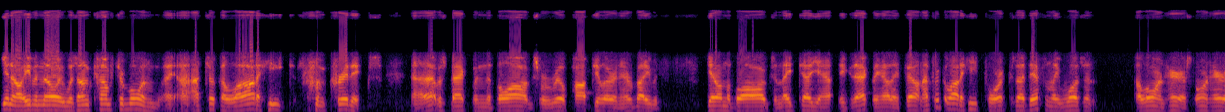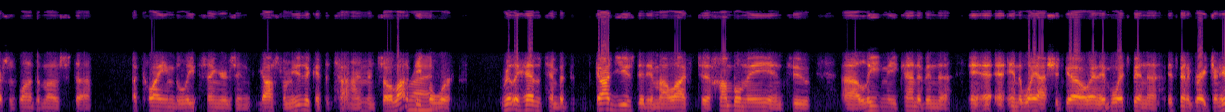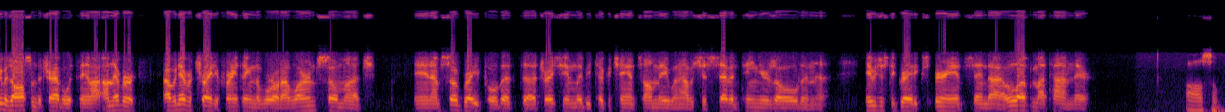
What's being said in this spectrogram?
you know even though it was uncomfortable and i, I took a lot of heat from critics uh, that was back when the blogs were real popular and everybody would get on the blogs and they'd tell you how, exactly how they felt. And I took a lot of heat for it because I definitely wasn't a Loren Harris. Loren Harris was one of the most uh, acclaimed lead singers in gospel music at the time, and so a lot of right. people were really hesitant. But God used it in my life to humble me and to uh, lead me kind of in the in, in the way I should go. And it, boy, it's been a it's been a great journey. It was awesome to travel with them. I, I'll never I would never trade it for anything in the world. I learned so much and I'm so grateful that uh, Tracy and Libby took a chance on me when I was just 17 years old, and uh, it was just a great experience, and I loved my time there. Awesome.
